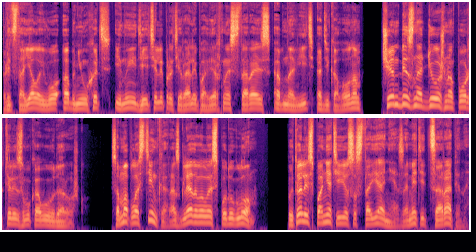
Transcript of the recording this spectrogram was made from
Предстояло его обнюхать, иные деятели протирали поверхность, стараясь обновить одеколоном, чем безнадежно портили звуковую дорожку. Сама пластинка разглядывалась под углом. Пытались понять ее состояние, заметить царапины.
